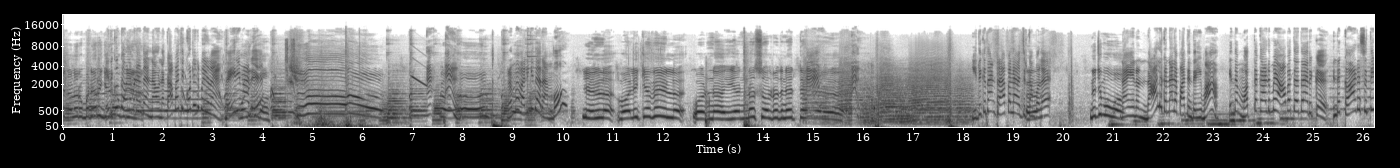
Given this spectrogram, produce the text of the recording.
என்னால ரொம்ப நேரம் இங்க இருக்க முடியல. நான் உன்னை காப்பாத்தி கூட்டிட்டு போயிடுவேன். தைரியமா இரு. ரொம்ப வலிக்குதா ராம்போ? இல்ல வலிக்கவே இல்ல. உன்னை என்ன சொல்றதுன்னே தெரியல. இதுக்கு தான் ட்ராப் எல்லாம் வச்சிருக்கான் போல. நிஜமாவா நான் என்ன நாலு கண்ணால பார்த்தேன் தெரியுமா இந்த மொத்த காடுமே ஆபத்தா தான் இருக்கு இந்த காடை சுத்தி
